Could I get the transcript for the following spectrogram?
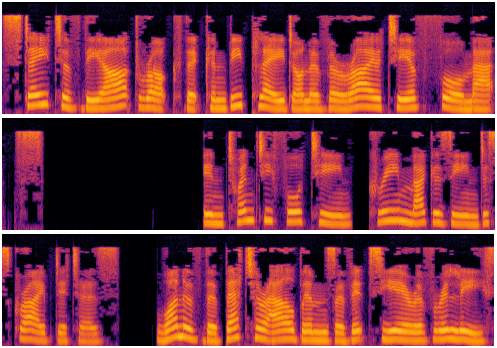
state-of-the-art rock that can be played on a variety of formats. In 2014, Cream magazine described it as one of the better albums of its year of release.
